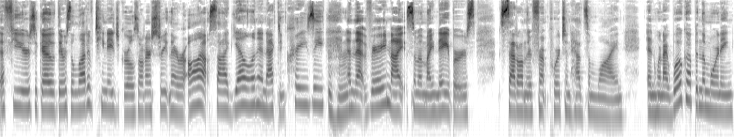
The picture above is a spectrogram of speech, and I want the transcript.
a few years ago, there was a lot of teenage girls on our street and they were all outside yelling and acting crazy. And that very night, some of my neighbors sat on their front porch and had some wine. And when I woke up in the morning,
